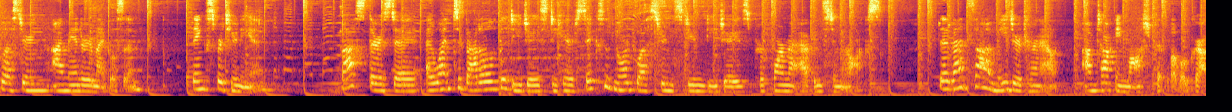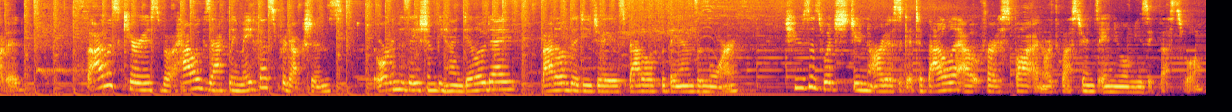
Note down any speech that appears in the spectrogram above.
Northwestern, I'm Andrea Michelson. Thanks for tuning in. Last Thursday, I went to Battle of the DJs to hear six of Northwestern student DJs perform at Evanston Rocks. The event saw a major turnout. I'm talking mosh pit level crowded. But I was curious about how exactly Mayfest Productions, the organization behind Dillo Day, Battle of the DJs, Battle of the Bands, and more, chooses which student artists get to battle it out for a spot at Northwestern's annual music festival.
